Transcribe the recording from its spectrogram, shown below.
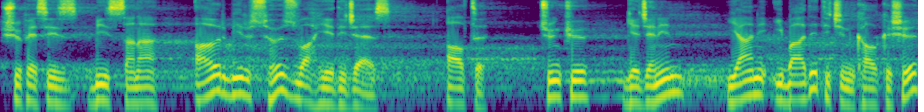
Şüphesiz biz sana ağır bir söz vahyedeceğiz. 6. Çünkü gecenin yani ibadet için kalkışı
